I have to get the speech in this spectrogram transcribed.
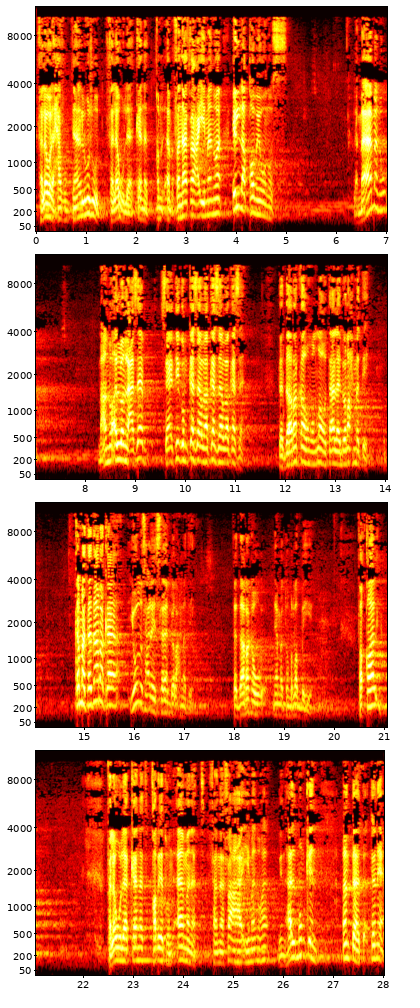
فلولا حرف امتنان الوجود فلولا كانت فنفع إيمانها إلا قوم يونس. لما آمنوا مع أنه قال لهم العذاب سيأتيكم كذا وكذا وكذا. تداركهم الله تعالى برحمته. كما تدارك يونس عليه السلام برحمته. تداركه نعمة من ربه. فقال فلولا كانت قرية آمنت فنفعها إيمانها من هل ممكن أنت تقتنع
